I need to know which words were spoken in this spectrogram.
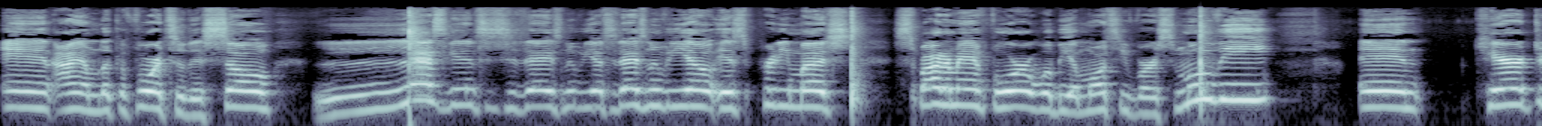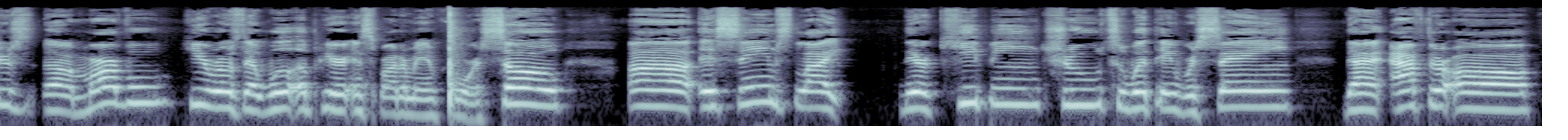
and I am looking forward to this. So let's get into today's new video. Today's new video is pretty much Spider-Man 4 will be a multiverse movie and characters, uh, Marvel heroes that will appear in Spider-Man 4. So uh, it seems like they're keeping true to what they were saying that after all,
